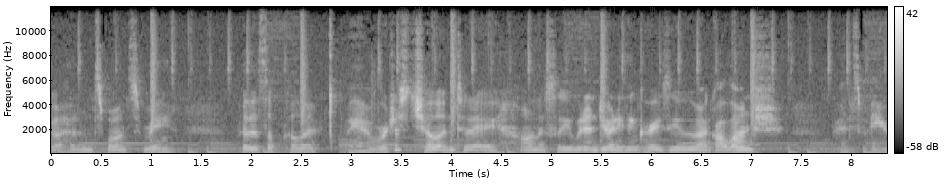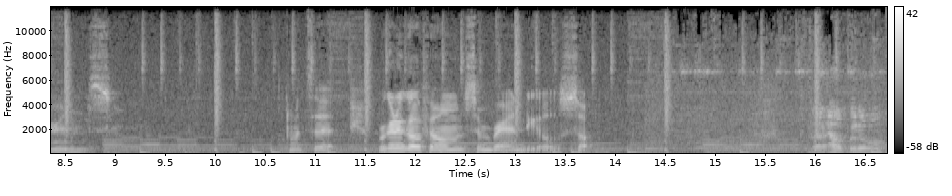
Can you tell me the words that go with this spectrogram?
go ahead and sponsor me for this lip color. But yeah, we're just chilling today, honestly. We didn't do anything crazy. We went got lunch, ran some errands. That's it. We're gonna go film some brand deals, so. Does that help at all?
